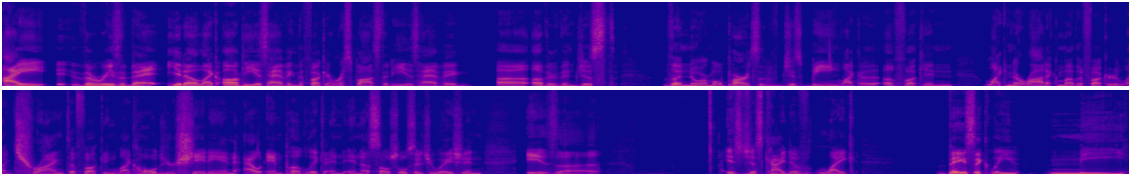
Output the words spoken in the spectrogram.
I the reason that you know like Augie is having the fucking response that he is having uh other than just the normal parts of just being like a, a fucking like neurotic motherfucker like trying to fucking like hold your shit in out in public and in a social situation is uh is just kind of like basically me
